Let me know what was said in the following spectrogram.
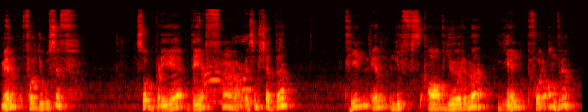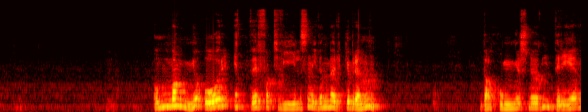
Men for Josef så ble det fæle som skjedde, til en livsavgjørende hjelp for andre. Og mange år etter fortvilelsen i den mørke brønnen, da hungersnøden drev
